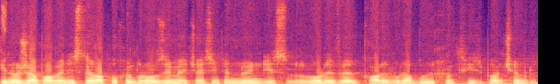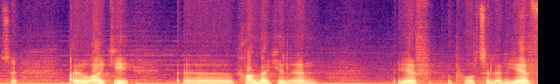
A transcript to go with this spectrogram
կինոժապավենից տեղափոխվեմ բրոնզի մեջ, այսինքն նույն ես որևէ կարևորագույն խնդիր բան չեմ լուծել։ Այ ուղղակի քանդակել եմ եւ փորձել եմ եւ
